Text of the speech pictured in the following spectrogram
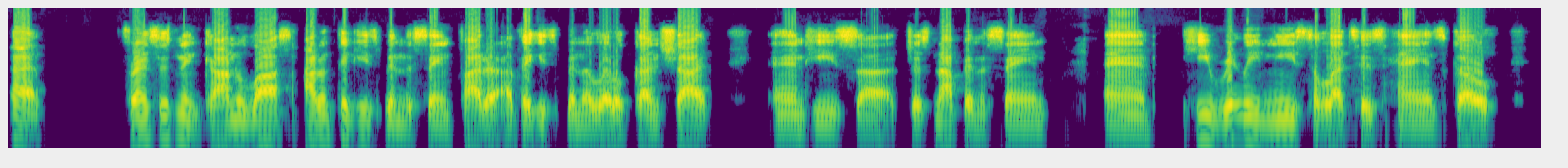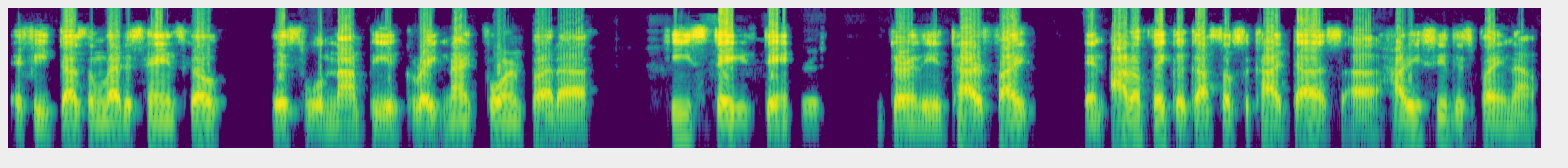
that Francis Ngannou lost, I don't think he's been the same fighter. I think he's been a little gunshot, and he's uh, just not been the same. And he really needs to let his hands go. If he doesn't let his hands go, this will not be a great night for him. But uh, he stays dangerous during the entire fight, and I don't think Augusto Sakai does. Uh, how do you see this playing out?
